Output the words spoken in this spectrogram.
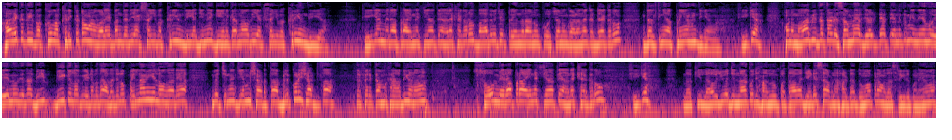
ਹਰ ਇੱਕ ਦੀ ਵੱਖੋ ਵੱਖਰੀ ਘਟਾਉਣ ਵਾਲੇ ਬੰਦੇ ਦੀ ਐਕਸਰਸਾਈਜ਼ ਵੱਖਰੀ ਹੁੰਦੀ ਆ, ਜਿਹਨੇ ਗੇਨ ਕਰਨਾ ਉਹਦੀ ਐਕਸਰਸਾਈਜ਼ ਵੱਖਰੀ ਹੁੰਦੀ ਆ। ਠੀਕ ਹੈ, ਮੇਰਾ ਭਰਾ ਇਹਨਾਂ ਚੀਜ਼ਾਂ ਦਾ ਧਿਆਨ ਰੱਖਿਆ ਕਰੋ, ਬਾਅਦ ਵਿੱਚ ਟ੍ਰੇਨਰਾਂ ਨੂੰ ਕੋਚਾਂ ਨੂੰ ਗਾਲਾਂ ਨਾ ਕੱਢਿਆ ਕਰੋ, ਗਲਤੀਆਂ ਆਪਣੀਆਂ ਹੁੰਦੀਆਂ ਵਾ। ਠੀਕ ਹੈ, ਹੁਣ ਮਾਂ ਮਹਾਂਵੀਰ ਦਾ ਤੁਹਾਡੇ ਸਾਹਮਣੇ ਰਿਜ਼ਲਟ ਹੈ 3 ਕੁ ਮਹੀਨੇ ਹੋਏ ਇਹਨੂੰ ਜਿਹਦਾ 20 20 ਕਿਲੋ weight ਵਧਾਤਾ। ਚਲੋ, ਪਹਿਲਾਂ ਵੀ ਇਹ ਲਾਉਂਦਾ ਰਿਹਾ, ਵਿੱਚ ਇਹਨੇ ਜਿਮ ਛੱਡਤਾ, ਬਿਲਕੁਲ ਹੀ ਛੱਡਤਾ, ਤੇ ਫਿਰ ਕੰਮ ਖਰਾਬ ਹੀ ਹੋਣਾ ਵਾ। ਸੋ ਮੇਰਾ ਭਰਾ ਇਹਨਾਂ ਚੀਜ਼ਾਂ ਦਾ ਧਿਆਨ ਰੱਖਿਆ ਕਰੋ, ਠੀਕ ਹੈ। ਬਾਕੀ ਲਓ ਜੀ, ਉਹ ਜਿੰਨਾ ਕੁਝ ਸਾਨੂੰ ਪਤਾ ਵਾ, ਜਿਹੜੇ ਹਿਸਾਬ ਨਾਲ ਸਾਡਾ ਦੋਵਾਂ ਭਰਾਵਾਂ ਦਾ ਸਰੀਰ ਬਣਿਆ ਵਾ,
